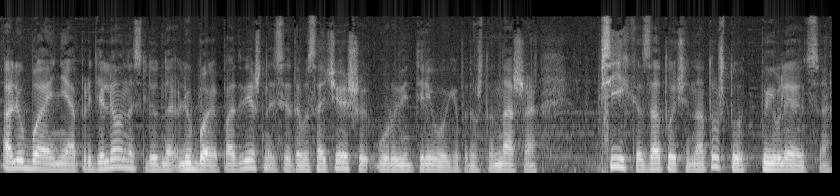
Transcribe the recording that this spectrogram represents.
а любая неопределенность, любая подвешенность – это высочайший уровень тревоги, потому что наша психика заточена на то, что появляются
